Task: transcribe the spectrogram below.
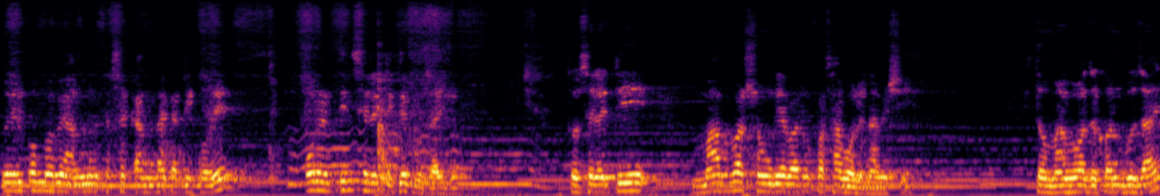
তো এরকমভাবে আল্লাহর কাছে কান্দাকাটি করে পরের দিন ছেলেটিকে বোঝাইল। তো ছেলেটি মা বাবার সঙ্গে আবার কথা বলে না বেশি। তো মা বাবা যখন বোঝায়,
